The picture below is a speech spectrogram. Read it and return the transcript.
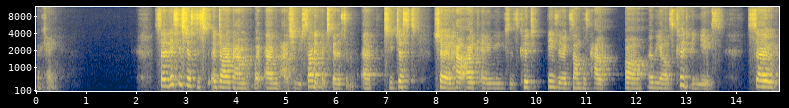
Okay. So this is just a, a diagram where um, actually Sally put together some uh, to just show how IKO users could, these are examples of how our OERs could be used. So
